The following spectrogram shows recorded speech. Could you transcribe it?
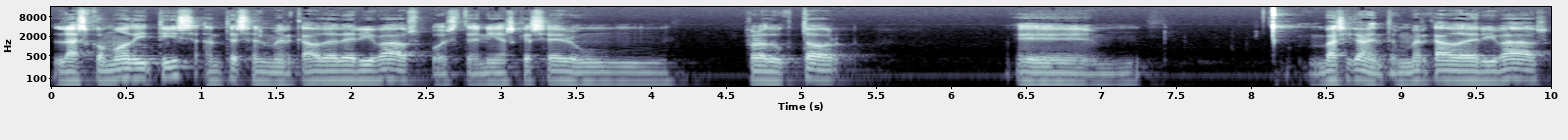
las commodities, antes el mercado de derivados, pues tenías que ser un productor, eh, básicamente un mercado de derivados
